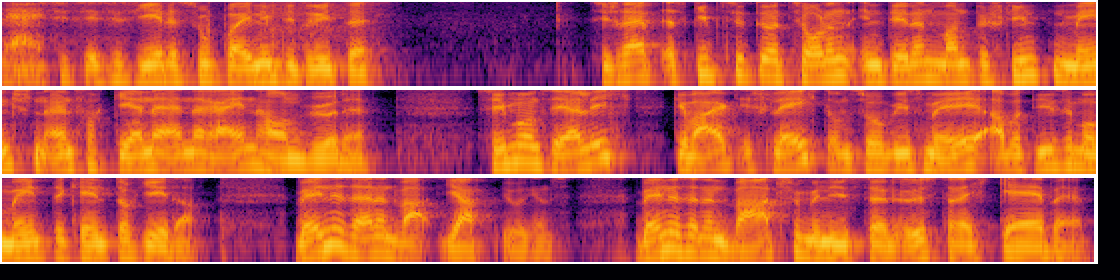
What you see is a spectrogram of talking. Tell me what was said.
Ja, es ist, es ist jede super. Ich nehme die dritte. Sie schreibt, es gibt Situationen, in denen man bestimmten Menschen einfach gerne eine reinhauen würde. Sind wir uns ehrlich, Gewalt ist schlecht und so wissen wir eh, aber diese Momente kennt doch jeder. Wenn es einen, Wa- ja, übrigens, wenn es einen Watschenminister in Österreich gäbe,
